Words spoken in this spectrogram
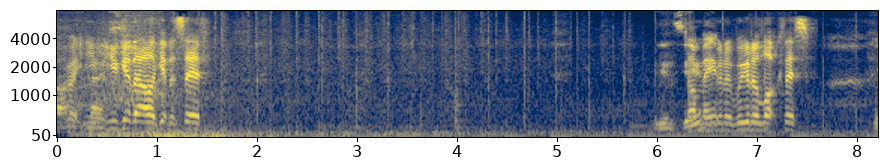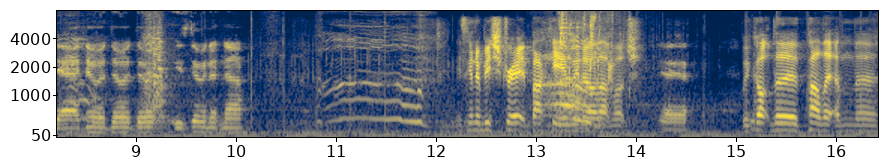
Oh, Right, you, nice. you get that. I'll get the save. You didn't see. We're gonna, we're gonna lock this. Yeah, do it, do it, do it. He's doing it now. He's gonna be straight back here. We know that much. Yeah, yeah. We got the pallet and the.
